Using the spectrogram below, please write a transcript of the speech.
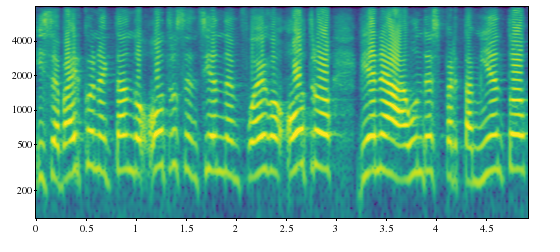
y se va a ir conectando, otros se encienden fuego, otro viene a un despertamiento,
